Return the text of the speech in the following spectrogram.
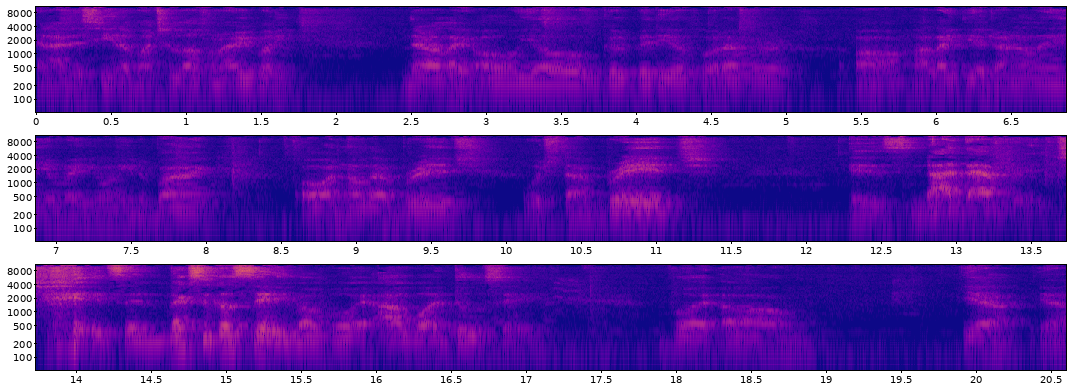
and I just seen a bunch of love from everybody. They're like, oh, yo, good videos, whatever. Uh, I like the adrenaline. You're making me want to get a bike. Oh, I know that bridge, which that bridge is not that bridge. it's in Mexico City, my boy. I Agua Dulce. But um, yeah, yeah.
